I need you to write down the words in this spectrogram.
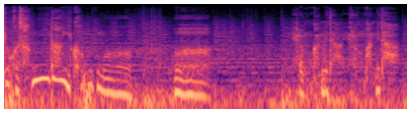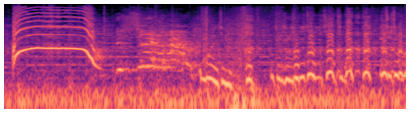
학교가 상당히 커구먼. 와. 여러분 갑니다. 여러분 갑니다. 뭐야 저기? 아, 저기 저기 저기 저기 저기 저기 저기.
